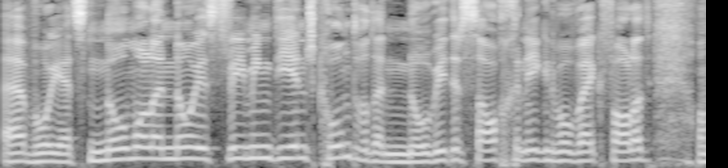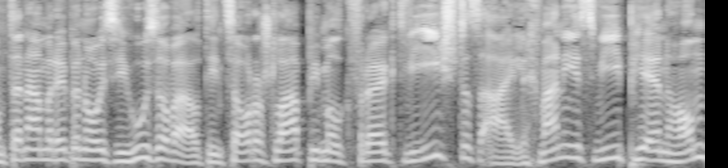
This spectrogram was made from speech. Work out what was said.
äh, wo jetzt nochmal ein neuer Streamingdienst kommt, wo dann noch wieder Sachen irgendwo wegfallen. Und dann haben wir eben unsere Hausanwältin Sarah Schleppi mal gefragt, wie ist das eigentlich, wenn ich ein VPN habe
